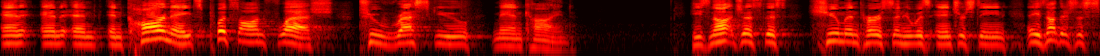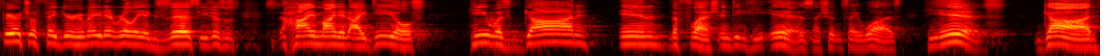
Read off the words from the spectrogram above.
and, and, and incarnates, puts on flesh to rescue mankind. He's not just this human person who was interesting, and he's not just a spiritual figure who maybe didn't really exist. He just was high minded ideals. He was God in the flesh. Indeed, he is. I shouldn't say was. He is God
